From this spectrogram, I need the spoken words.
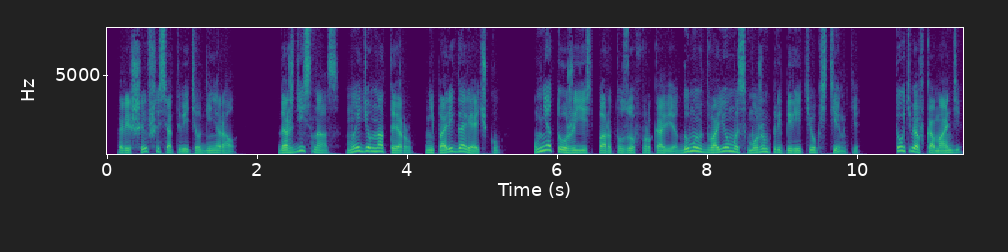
— решившись, ответил генерал. Дождись нас. Мы идем на Терру. Не пари горячку. У меня тоже есть пара тузов в рукаве. Думаю, вдвоем мы сможем припереть его к стенке. Кто у тебя в команде?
